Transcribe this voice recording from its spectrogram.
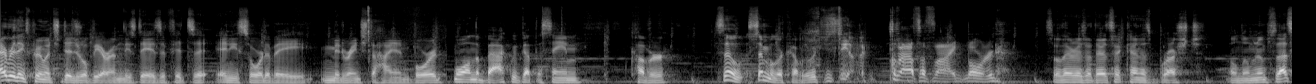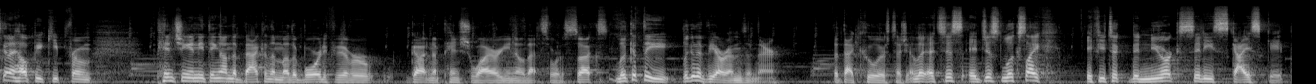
Everything's pretty much digital VRM these days if it's a, any sort of a mid-range to high-end board. Well, on the back, we've got the same cover, so similar cover, which you see on the classified board. So there it is right there, kind of this brushed aluminum. So that's gonna help you keep from pinching anything on the back of the motherboard. If you've ever gotten a pinched wire, you know that sort of sucks. Look at the, look at the VRMs in there that that cooler is touching. It's just, it just looks like if you took the New York City skyscape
